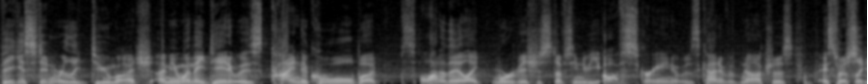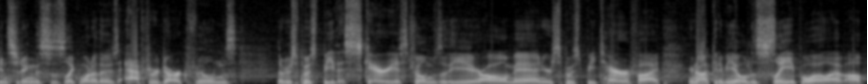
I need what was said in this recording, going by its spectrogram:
they just didn't really do much. I mean, when they did, it was kind of cool, but a lot of the like more vicious stuff seemed to be off screen. It was kind of obnoxious, especially considering this is like one of those after dark films that are supposed to be the scariest films of the year. Oh man, you're supposed to be terrified. You're not going to be able to sleep. Well, I, I'll,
